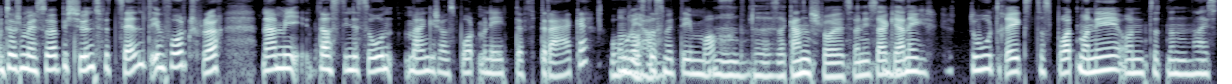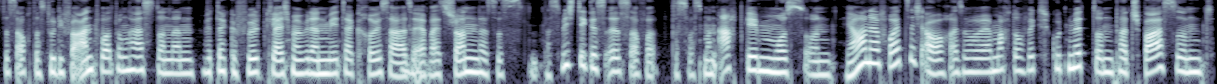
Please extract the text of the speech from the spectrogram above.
Und du hast mir so etwas Schönes erzählt im Vorgespräch, nämlich, dass dein Sohn manchmal das Portemonnaie tragen oh, und was ja. das mit dem macht. Mhm, das ist er ganz stolz. Wenn ich sage, mhm. gerne, du trägst das Portemonnaie und dann heißt das auch, dass du die Verantwortung hast und dann wird er gefüllt gleich mal wieder einen Meter größer. Also mhm. er weiß schon, dass es was Wichtiges ist, auf das, was man Acht geben muss. Und ja, und er freut sich auch. Also er macht auch wirklich gut mit und hat Spaß und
